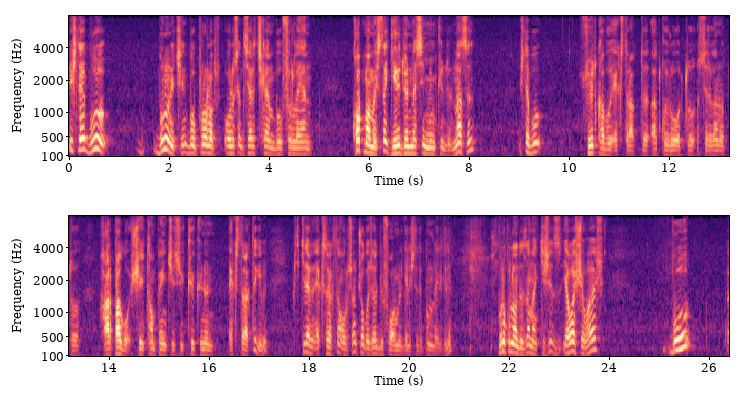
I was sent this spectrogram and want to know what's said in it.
İşte bu bunun için bu prolaps oluşan dışarı çıkan bu fırlayan kopmamışsa geri dönmesi mümkündür. Nasıl? İşte bu söğüt kabuğu ekstraktı, at kuyruğu otu, ısırgan otu, harpago, şeytan pençesi kökünün ekstraktı gibi bitkilerin ekstraktından oluşan çok özel bir formül geliştirdik bununla ilgili. Bunu kullandığı zaman kişi yavaş yavaş bu e,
